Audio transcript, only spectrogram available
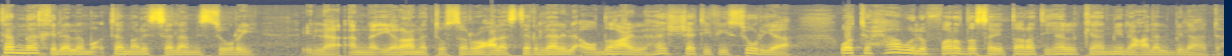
تم خلال مؤتمر السلام السوري إلا أن إيران تصر على استغلال الأوضاع الهشة في سوريا وتحاول فرض سيطرتها الكاملة على البلاد.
